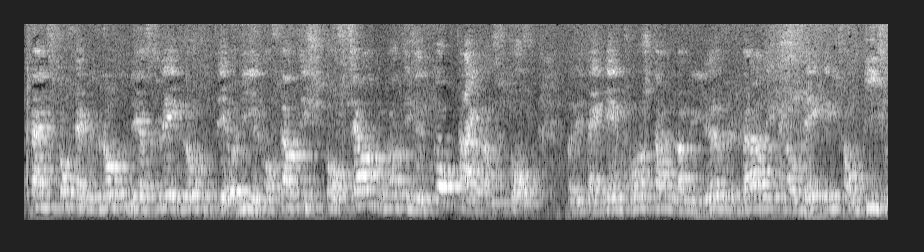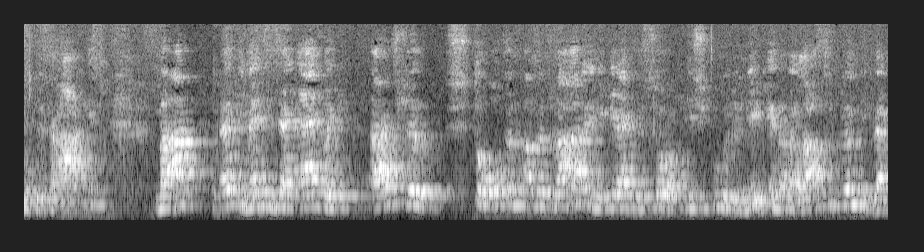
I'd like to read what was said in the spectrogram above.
fijn stof hebben grotendeels twee grote theorieën. Of dat is stof zelf, of dat is een cocktail van stof. Want ik ben geen voorstander van milieuvervuiling en al zeker niet van diesel tussen haakjes. Maar die mensen zijn eigenlijk uitgestoten als het ware en je krijgt een soort discours uniek. En dan een laatste punt, ik ben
